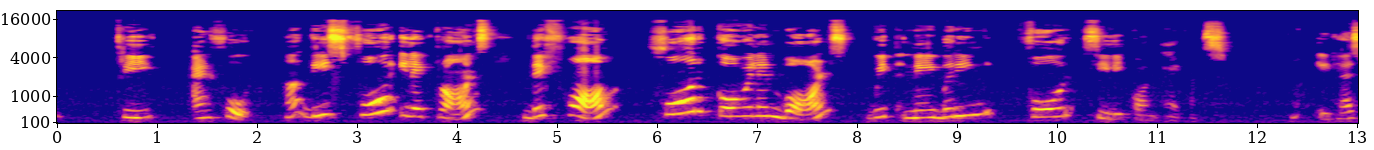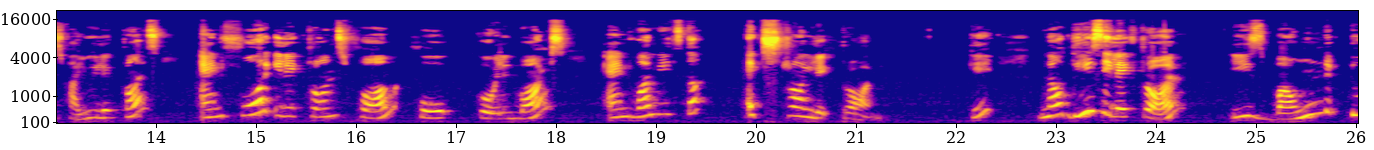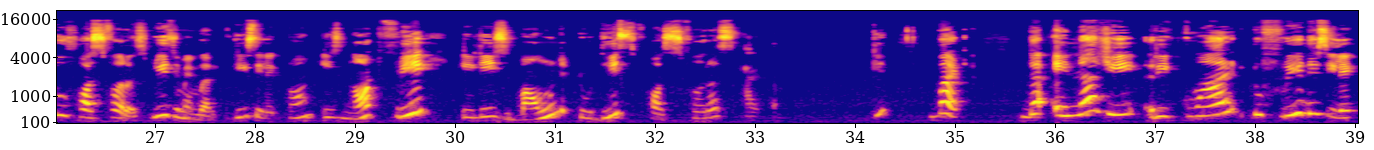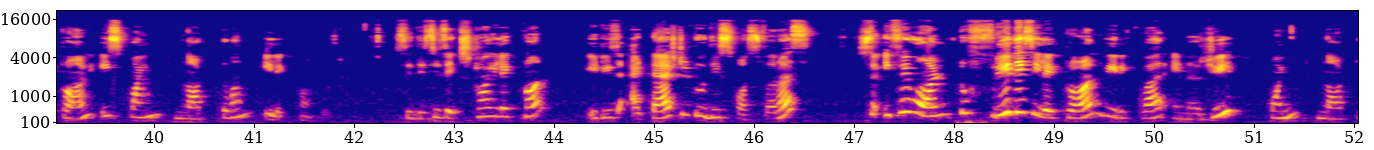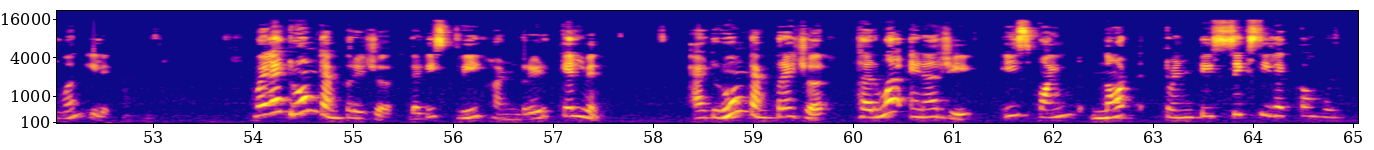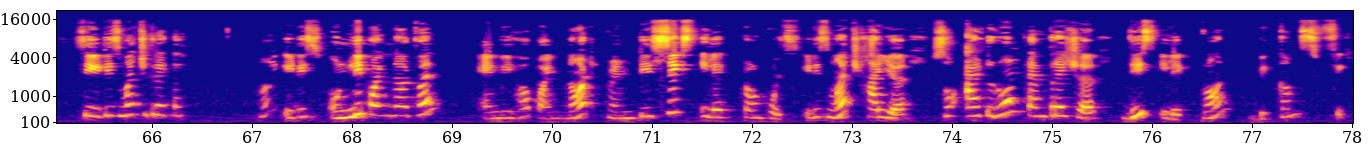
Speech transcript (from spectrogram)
3 and 4. Huh? These 4 electrons, they form 4 covalent bonds with neighboring 4 silicon atoms. It has 5 electrons and 4 electrons form 4 covalent bonds and one is the extra electron. Okay. Now this electron is bound to phosphorus. Please remember, this electron is not free. It is bound to this phosphorus atom. Okay. But the energy required to free this electron is 0.01 electron volt. See, this is extra electron. It is attached to this phosphorus. So, if we want to free this electron, we require energy 0.01 electron. While at room temperature, that is 300 Kelvin, at room temperature, thermal energy is 0.026 electron volt. See, it is much greater. It is only 0.01 and we have 0.026 electron volts. It is much higher. So, at room temperature, this electron becomes free.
